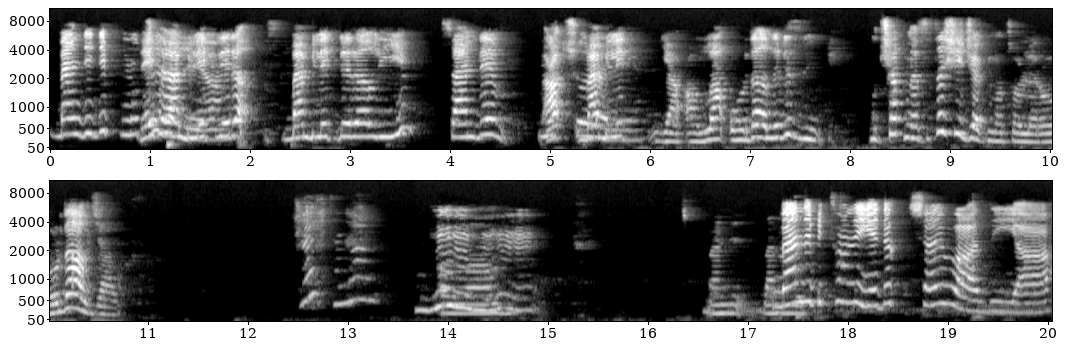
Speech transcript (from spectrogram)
ben gidip motor Neyse ben biletleri ben biletleri alayım. Sen de Motor ben bilet alayım. ya Allah orada alırız. Uçak nasıl taşıyacak motorları? Orada alacağız. Allah'ım. Ben de ben, Ben de bir tane yedek şey vardı ya.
